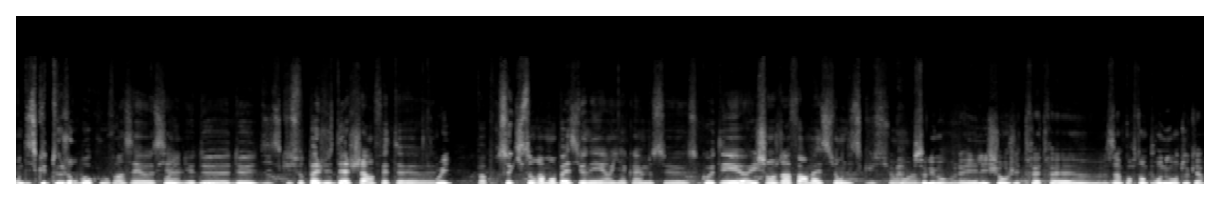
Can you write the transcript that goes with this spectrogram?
on discute toujours beaucoup. Enfin c'est aussi Oui. un lieu de, de discussion, pas juste d'achat en fait. euh, Oui. Pour ceux qui sont vraiment passionnés, hein, il y a quand même ce, ce côté euh, échange d'informations, discussion. euh. Absolument. L'échange est très très euh, important pour nous en tout cas.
